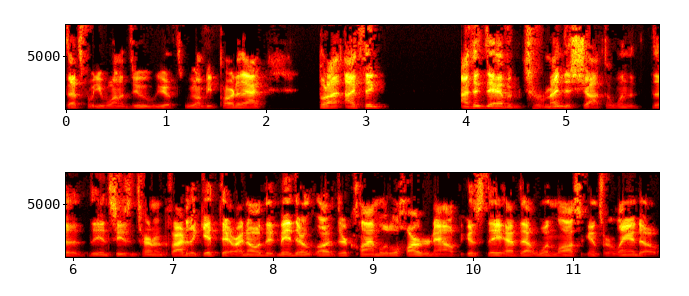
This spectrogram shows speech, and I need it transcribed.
that's what you want to do. You have we want to be part of that. But I, I think I think they have a tremendous shot to win the, the, the in season tournament. If I do they get there? I know they've made their uh, their climb a little harder now because they have that one loss against Orlando.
